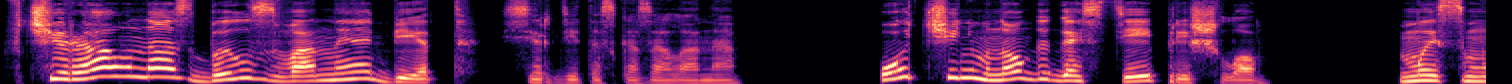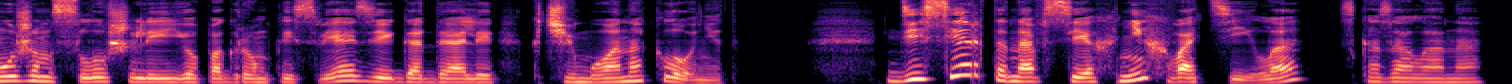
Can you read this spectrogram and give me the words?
«Вчера у нас был званый обед», — сердито сказала она. «Очень много гостей пришло». Мы с мужем слушали ее по громкой связи и гадали, к чему она клонит. «Десерта на всех не хватило», — сказала она.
